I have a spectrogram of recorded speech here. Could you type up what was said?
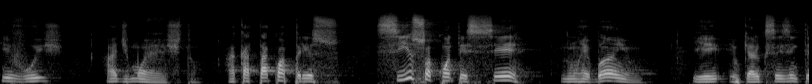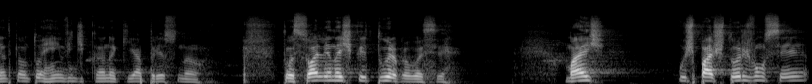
e vos admoestam. Acatar com apreço. Se isso acontecer num rebanho, e eu quero que vocês entendam que eu não estou reivindicando aqui a preço, não. Estou só lendo a escritura para você. Mas os pastores vão ser,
